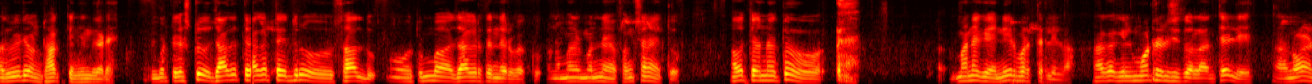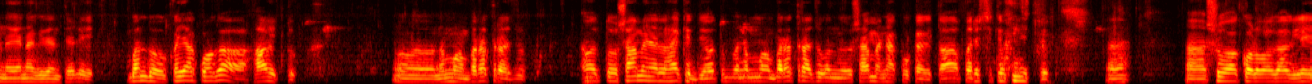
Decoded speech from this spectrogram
ಅದು ವಿಡಿಯೋ ಉಂಟು, ಹಾಕ್ತೀನಿ ಹಿಂದ್ಗಡೆ. ಬಟ್ ಎಷ್ಟು ಜಾಗ್ರತೆ ಜಾಗ್ರತೆ ಇದ್ರೂ ಸಾಲದು. ತುಂಬಾ ಜಾಗ್ರತೆಯಿಂದ ಇರಬೇಕು. ನಮ್ಮಲ್ಲಿ ಮೊನ್ನೆ ಫಂಕ್ಷನ್ ಆಯಿತು. ಅವತ್ತೇನಾಯ್ತು ಮನೆಗೆ ನೀರು ಬರ್ತಿರ್ಲಿಲ್ಲ. ಹಾಗಾಗಿ ಇಲ್ಲಿ ಮೋಟ್ರ್ ಇಳಿಸಿದ್ವಲ್ಲ ಅಂತೇಳಿ ನೋಡೋಣ ಏನಾಗಿದೆ ಅಂತೇಳಿ ಬಂದು ಕೈ ಹಾಕುವಾಗ ಹಾವಿತ್ತು. ನಮ್ಮ ಭರತ್ ರಾಜು ಅವತ್ತು ಶಾಮಿನೆಲ್ಲ ಹಾಕಿದ್ವಿ. ಅವತ್ತು ನಮ್ಮ ಭರತ್ ರಾಜು ಒಂದು ಶಾಮಿನ್ ಹಾಕ್ಬೇಕಾಗಿತ್ತು. ಆ ಪರಿಸ್ಥಿತಿ ಬಂದಿತ್ತು. ಶೂ ಹಾಕೊಳ್ಳುವಾಗಲಿ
